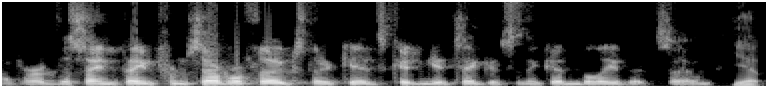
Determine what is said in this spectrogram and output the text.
I've heard the same thing from several folks. Their kids couldn't get tickets and they couldn't believe it. So Yep.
